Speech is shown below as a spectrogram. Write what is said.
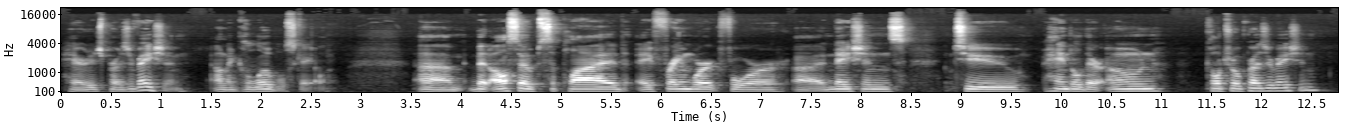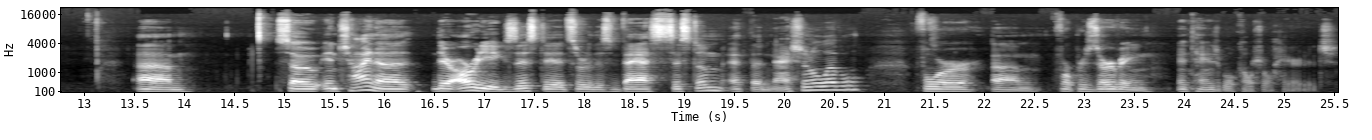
heritage preservation on a global scale, um, but also supplied a framework for uh, nations to handle their own cultural preservation. Um, so in China, there already existed sort of this vast system at the national level for um, for preserving intangible cultural heritage.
